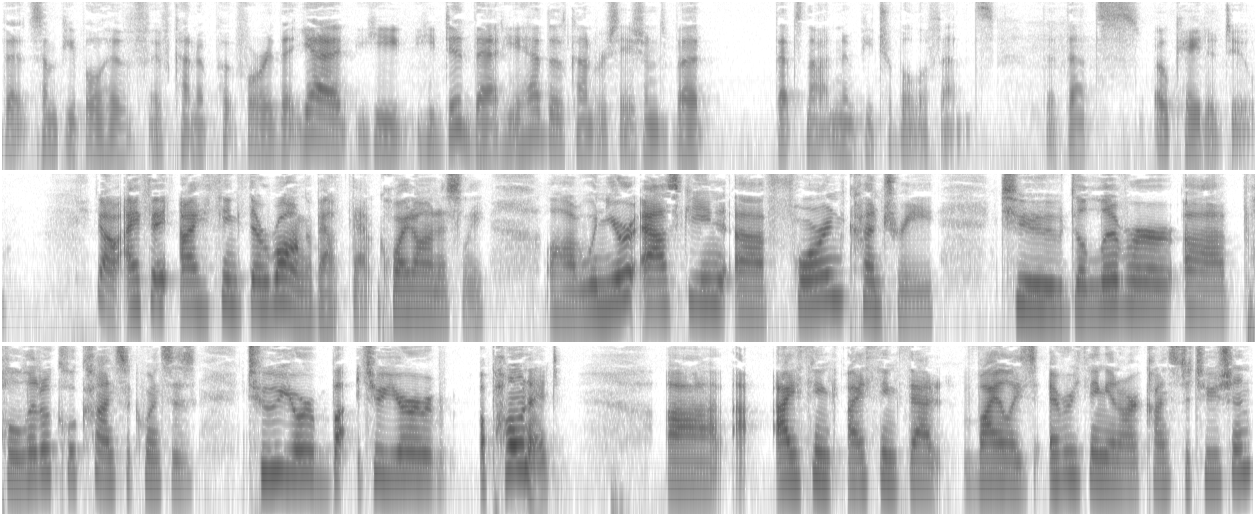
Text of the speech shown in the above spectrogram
that some people have, have kind of put forward that, yeah, he, he did that, he had those conversations, but that's not an impeachable offense, that that's okay to do? Yeah, I think I think they're wrong about that. Quite honestly, uh, when you're asking a foreign country to deliver uh, political consequences to your to your opponent, uh, I think I think that violates everything in our constitution,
